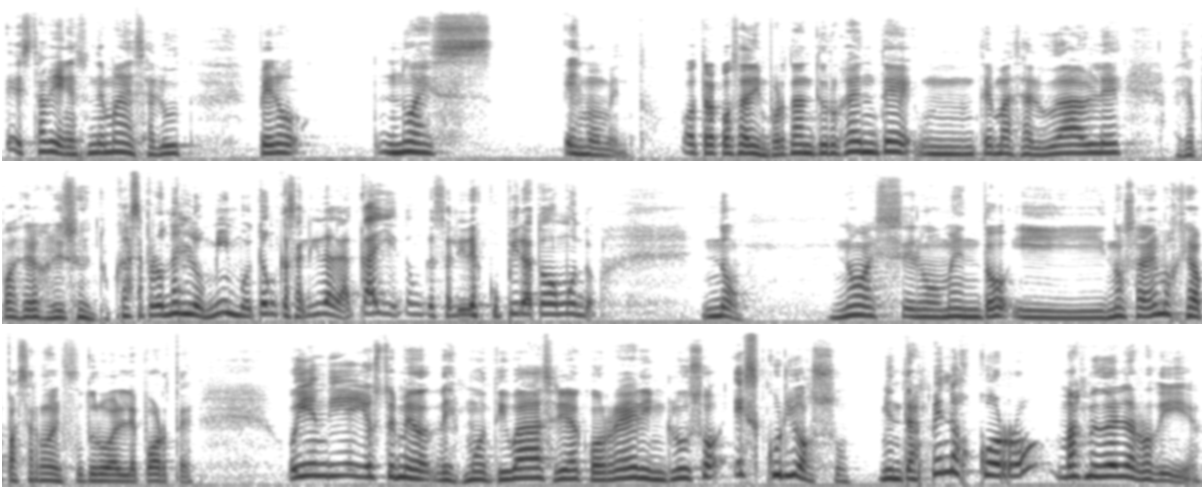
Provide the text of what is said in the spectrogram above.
está bien, es un tema de salud, pero no es el momento. Otra cosa de importante, urgente, un tema saludable, se puede hacer ejercicio en tu casa, pero no es lo mismo, tengo que salir a la calle, tengo que salir a escupir a todo el mundo. No, no es el momento y no sabemos qué va a pasar con el futuro del deporte. Hoy en día yo estoy medio desmotivada a salir a correr, incluso es curioso, mientras menos corro, más me duele la rodilla.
